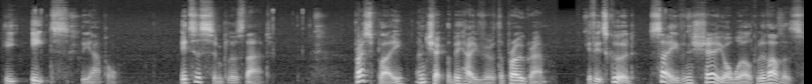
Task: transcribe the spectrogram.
he eats the apple. It's as simple as that. Press play and check the behaviour of the program. If it's good, save and share your world with others.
